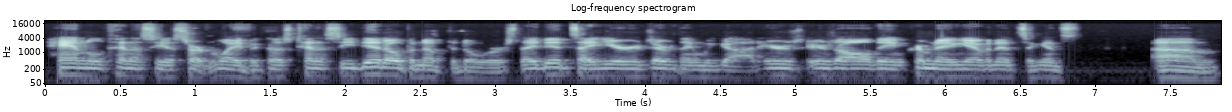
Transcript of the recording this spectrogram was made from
handle Tennessee a certain way because Tennessee did open up the doors. They did say, "Here's everything we got. Here's here's all the incriminating evidence against, um,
